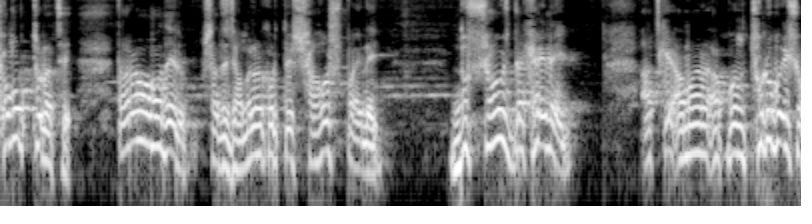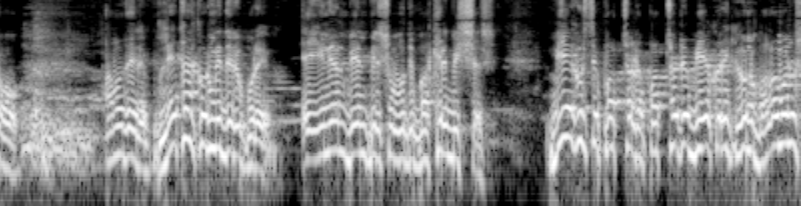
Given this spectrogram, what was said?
সমর্থন আছে। তারাও আমাদের সাথে ঝামেলা করতে সাহস পায় নাই, দুঃসাহস দেখায় নাই। আজকে আমার আপন ছোট ভাই সহ আমাদের নেতা কর্মীদের উপরে এই ইউনিয়ন বিএনপির সভাপতি বাখের বিশ্বাস বিয়ে করছে পাঁচ ছটা পাঁচ ছটা বিয়ে করে কি কোনো ভালো মানুষ?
